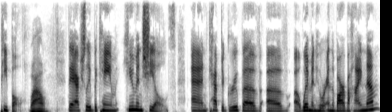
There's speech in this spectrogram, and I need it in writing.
people. Wow. They actually became human shields and kept a group of of uh, women who were in the bar behind them.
